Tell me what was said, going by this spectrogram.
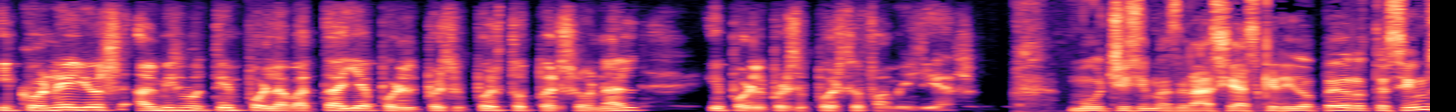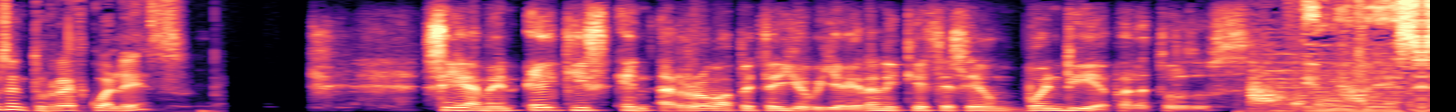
y con ellos al mismo tiempo la batalla por el presupuesto personal y por el presupuesto familiar. Muchísimas gracias, querido Pedro. ¿Te seguimos en tu red? ¿Cuál es? Síganme en X en arroba Petello Villagrán y que este sea un buen día para todos. MBS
